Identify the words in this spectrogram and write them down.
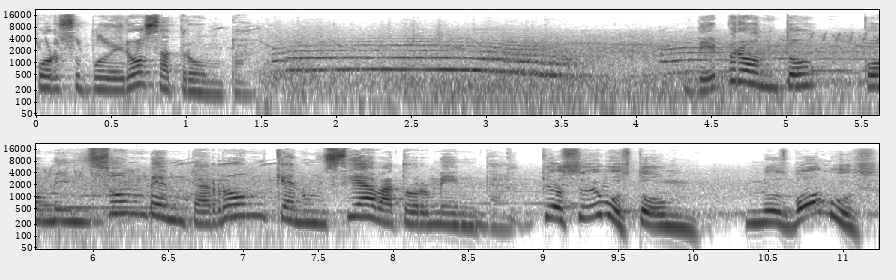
por su poderosa trompa. De pronto, comenzó un ventarrón que anunciaba tormenta. ¿Qué hacemos, Tom? ¿Nos vamos?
